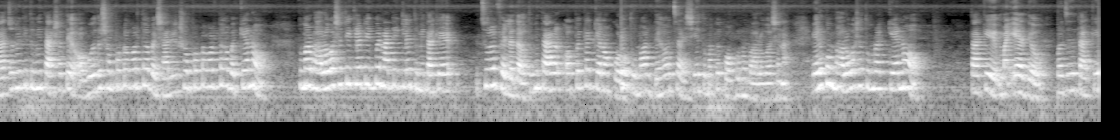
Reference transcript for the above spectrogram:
তার জন্য কি তুমি তার সাথে অবৈধ সম্পর্ক করতে হবে, শারীরিক সম্পর্ক করতে হবে? কেন? তোমার ভালোবাসা টিকলে টিকবে, না টিকলে তুমি তাকে ছুঁড়ে ফেলে দাও। তুমি তার অপেক্ষা কেন করো? তোমার দেহ চায় সে তোমাকে কখনো ভালোবাসে না। এরকম ভালোবাসা তোমরা কেন তাকে এ দেও? তোমরা যদি তাকে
